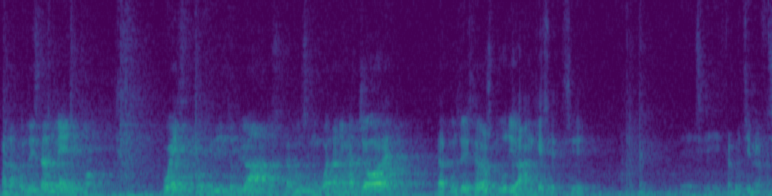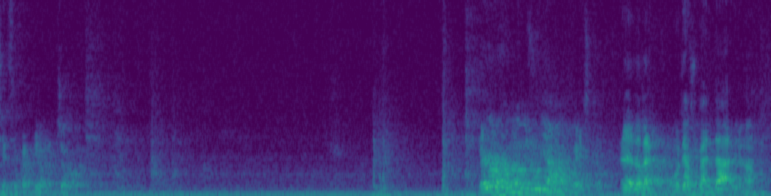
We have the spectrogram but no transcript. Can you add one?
Ma dal punto di vista del medico, questo utilizzo più alto si traduce in un guadagno maggiore, dal punto di vista dello studio anche si, si, eh, si traduce in un'efficienza operativa maggiore. E allora come lo misuriamo questo? Eh vabbè, lo guardiamo sul calendario, no?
